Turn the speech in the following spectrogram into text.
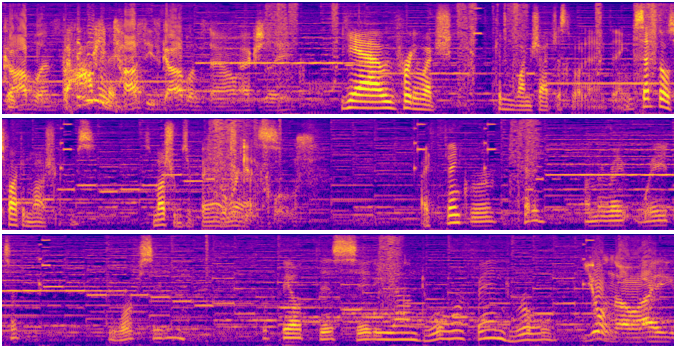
Goblins. I think we can toss these goblins now, actually. Yeah, we pretty much can one-shot just about anything. Except those fucking mushrooms. Those mushrooms are bad. We're getting close. I think we're headed on the right way to Dwarf City. Built this city on dwarf and roll. You'll know, I...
